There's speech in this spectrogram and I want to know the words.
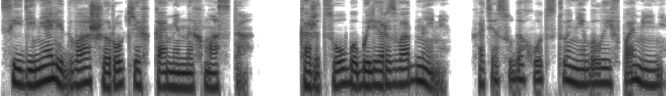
соединяли два широких каменных моста. Кажется, оба были разводными, хотя судоходства не было и в помине.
